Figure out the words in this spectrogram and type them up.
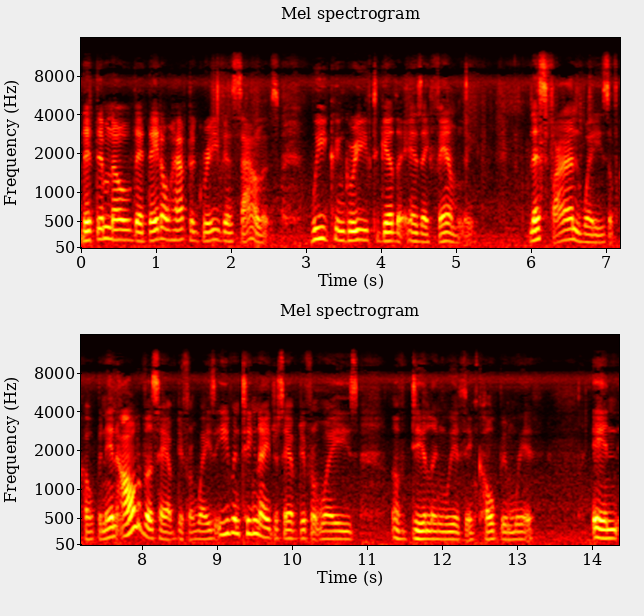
Let them know that they don't have to grieve in silence we can grieve together as a family. Let's find ways of coping. And all of us have different ways. Even teenagers have different ways of dealing with and coping with. And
